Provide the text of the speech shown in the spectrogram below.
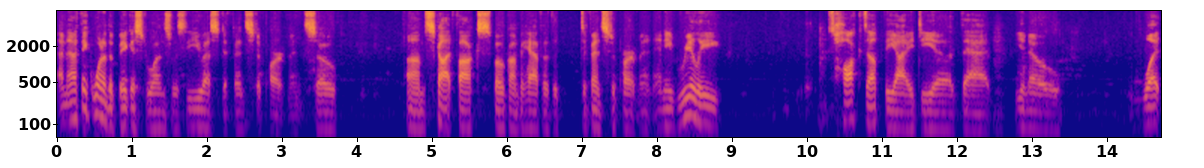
and I think one of the biggest ones was the U.S. Defense Department. So um, Scott Fox spoke on behalf of the Defense Department, and he really talked up the idea that you know what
